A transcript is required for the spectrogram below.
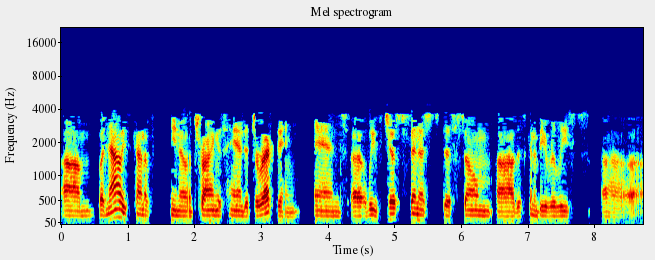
Um, but now he's kind of you know trying his hand at directing, and uh, we've just finished this film uh, that's going to be released uh,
